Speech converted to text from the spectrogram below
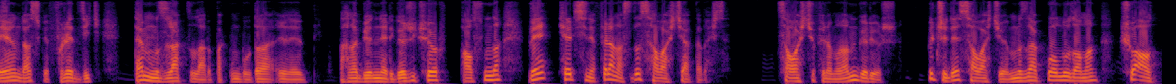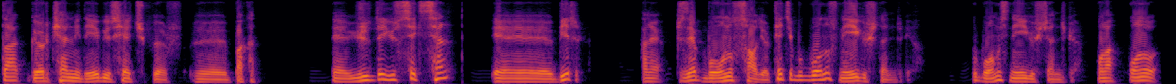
Leonidas ve Frederick hem mızraklılar bakın burada e, ana birimleri gözüküyor altında ve hepsine flanası da savaşçı arkadaşlar. Savaşçı flamalarını görüyoruz. Üçü de savaşçı. Mızraklı olduğu zaman şu altta görkemli diye bir şey çıkıyor. Ee, bakın. Ee, %180 ee, bir hani bize bonus sağlıyor. Peki bu bonus neyi güçlendiriyor? Bu bonus neyi güçlendiriyor? Ona onu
